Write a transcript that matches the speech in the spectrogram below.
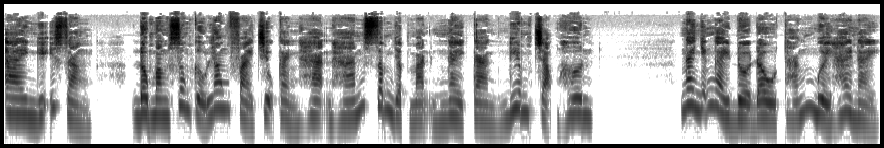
ai nghĩ rằng đồng bằng sông Cửu Long phải chịu cảnh hạn hán xâm nhập mặn ngày càng nghiêm trọng hơn. Ngay những ngày nửa đầu tháng 12 này,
